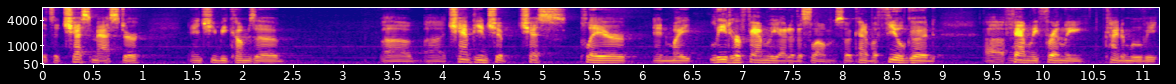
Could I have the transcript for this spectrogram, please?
it's a chess master, and she becomes a, uh uh championship chess player and might lead her family out of the slums. So kind of a feel good, uh, family friendly kind of movie.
